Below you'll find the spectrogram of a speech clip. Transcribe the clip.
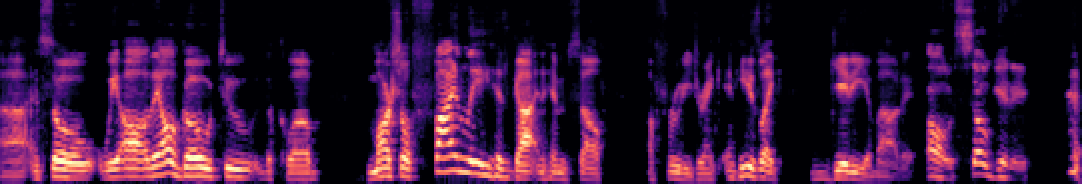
Uh, and so we all they all go to the club. Marshall finally has gotten himself a fruity drink, and he's like giddy about it. Oh, so giddy.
